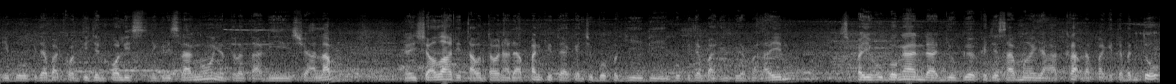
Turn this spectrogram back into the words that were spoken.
Ibu Pejabat Kontijen Polis Negeri Selangor yang terletak di Shah Alam. Dan insyaAllah di tahun-tahun hadapan kita akan cuba pergi di ibu pejabat-ibu pejabat lain supaya hubungan dan juga kerjasama yang akrab dapat kita bentuk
